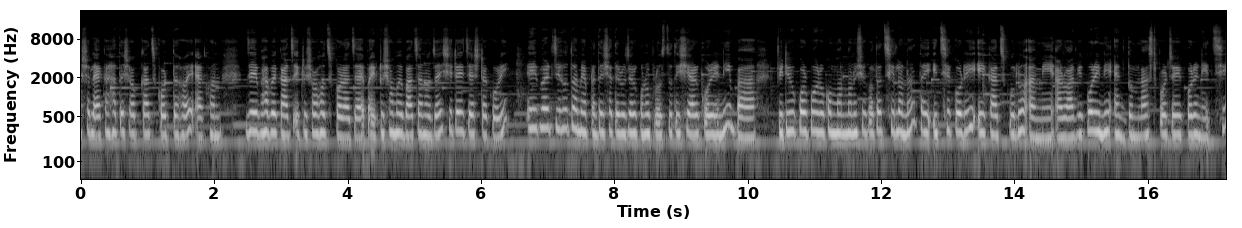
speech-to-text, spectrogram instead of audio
আসলে একা হাতে সব কাজ করতে হয়। এখন যেভাবে কাজ একটু সহজ করা যায় বা একটু সময় বাঁচানো যায়, সেটাই চেষ্টা করি। এইবার যেহেতু আমি আপনাদের সাথে রোজার কোনো প্রস্তুতি শেয়ার করিনি বা ভিডিও করব এরকম মন মানসিকতা ছিল না, তাই ইচ্ছে করেই এই কাজগুলো আমি আরও আগে করিনি, একদম লাস্ট পর্যায়ে করে নিচ্ছি।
